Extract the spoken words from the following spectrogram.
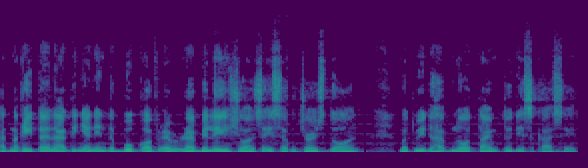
At nakita natin yan in the book of Revelation sa isang church doon, but we have no time to discuss it.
